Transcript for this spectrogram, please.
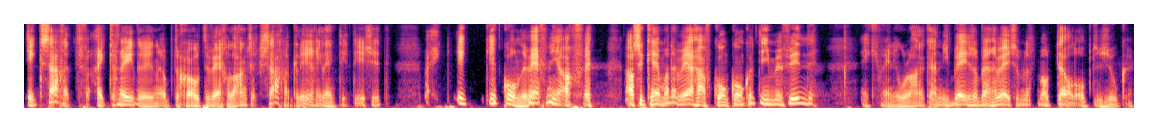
ik zag het. Ik reed er op de grote weg langs. Ik zag het liggen. Ik denk, dit is het. Maar ik, ik, ik kon de weg niet af. Als ik helemaal de weg af kon, kon ik het niet meer vinden. Ik weet niet hoe lang ik aan niet bezig ben geweest om dat motel op te zoeken.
